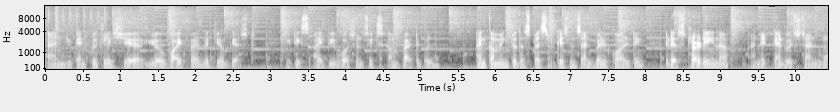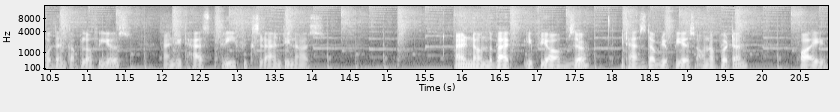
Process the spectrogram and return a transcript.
and you can quickly share your Wi-Fi with your guest. It is IP version 6 compatible. And coming to the specifications and build quality, it is sturdy enough and it can withstand more than couple of years and it has three fixed antennas. And on the back, if you observe, it has WPS on off button, 5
